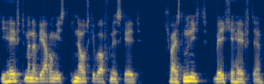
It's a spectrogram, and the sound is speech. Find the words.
die Hälfte meiner Werbung ist hinausgeworfenes Geld. Ich weiß nur nicht, welche Hälfte.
